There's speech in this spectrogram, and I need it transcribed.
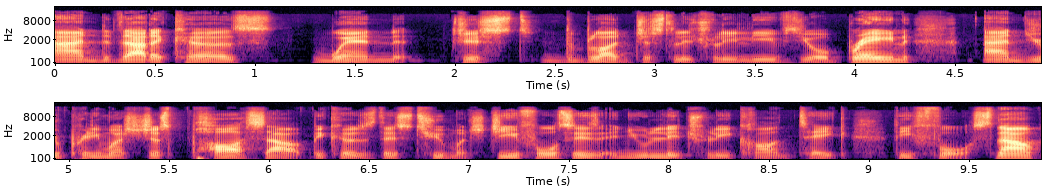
and that occurs when just the blood just literally leaves your brain and you pretty much just pass out because there's too much g forces and you literally can't take the force. Now,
